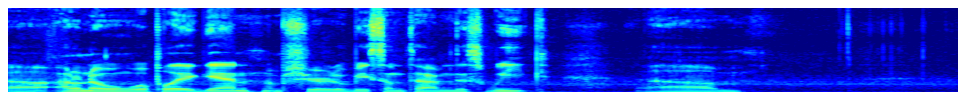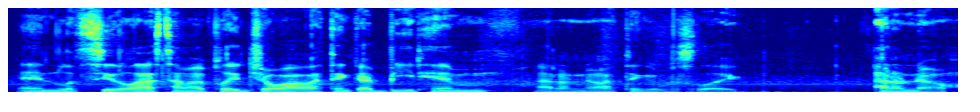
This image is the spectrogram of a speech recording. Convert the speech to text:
uh, I don't know when we'll play again. I'm sure it'll be sometime this week. Um, and let's see, the last time I played Joao, I think I beat him. I don't know. I think it was like, I don't know.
